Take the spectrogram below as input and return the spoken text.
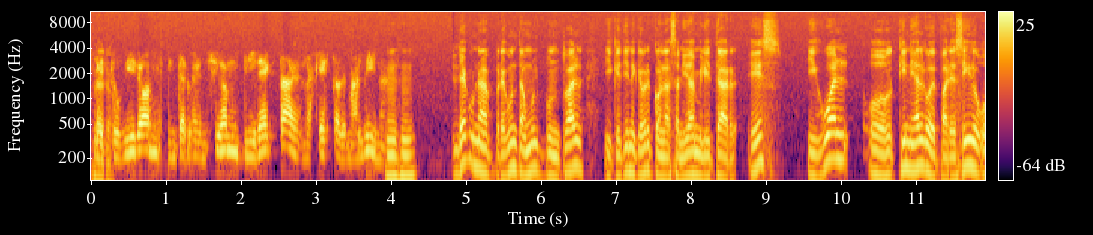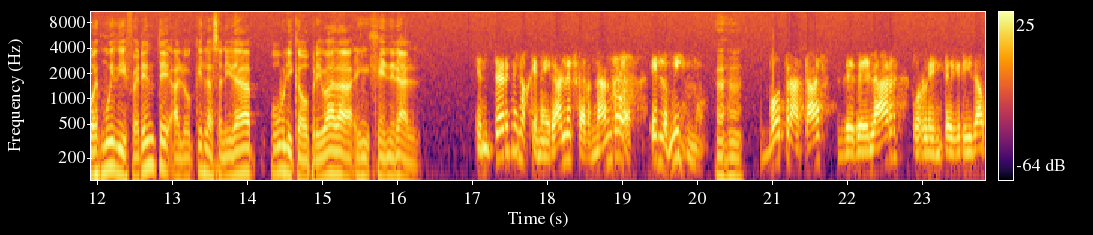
Claro. que tuvieron intervención directa en la gesta de Malvinas. Le hago una pregunta muy puntual y que tiene que ver con la sanidad militar. ¿Es igual o tiene algo de parecido o es muy diferente a lo que es la sanidad pública o privada en general? En términos generales, Fernando, es lo mismo. Vos tratás de velar por la integridad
